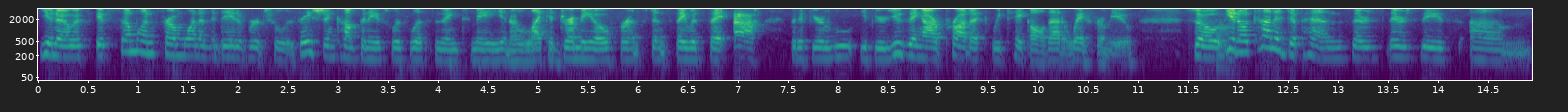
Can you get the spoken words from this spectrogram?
you know, if if someone from one of the data virtualization companies was listening to me, you know, like a Dremio, for instance, they would say, ah, but if you're if you're using our product, we take all that away from you. So you know, it kind of depends. There's there's these um,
